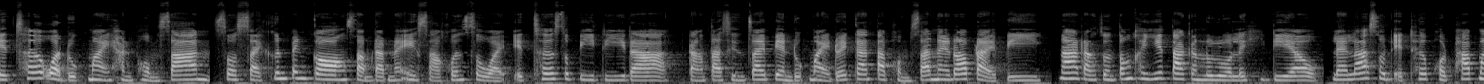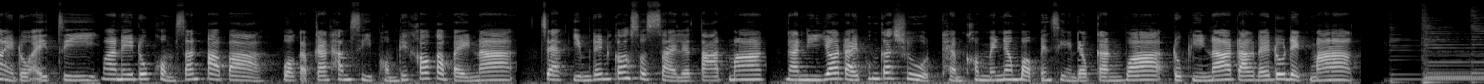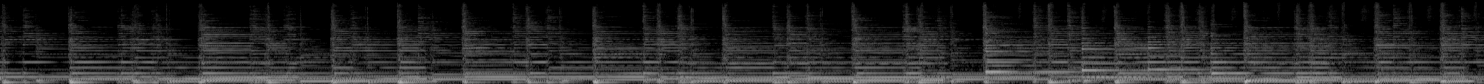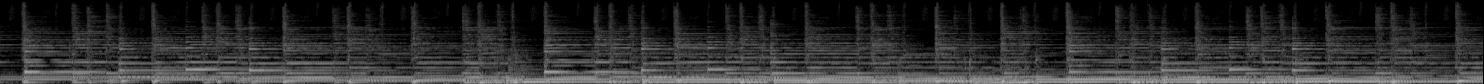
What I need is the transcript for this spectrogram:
เอเธอร์อวดลุกใหม่หันผมสั้น สดใสขึ้นเป็นกองสำหรับนางเอกสาวคนสวยเอเธอร์สปีดีดาหลังตัดสินใจเปลี่ยนลุกใหม่ด้วยการตัดผมสั้นในรอบหลายปี น่ารักจนต้องขยี้ตากันรัวๆเลยทีเดียว และล่าสุดเอเธอร์โพสภาพใหม่ลงไอจีมาในลุคผมสั้นป่าบ่าๆบวกกับการทำสีผมที่เข้ากับใบหน้าแจกยิ้มเด่นกล้องสดใสและตาดมาก งานนี้ยอดไลค์พุ่งกระฉูด แถมคอมเมนต์ยังบอกเป็นเสียงเดียวกันว่าลุกนี้น่ารักและดูเด็กมาก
